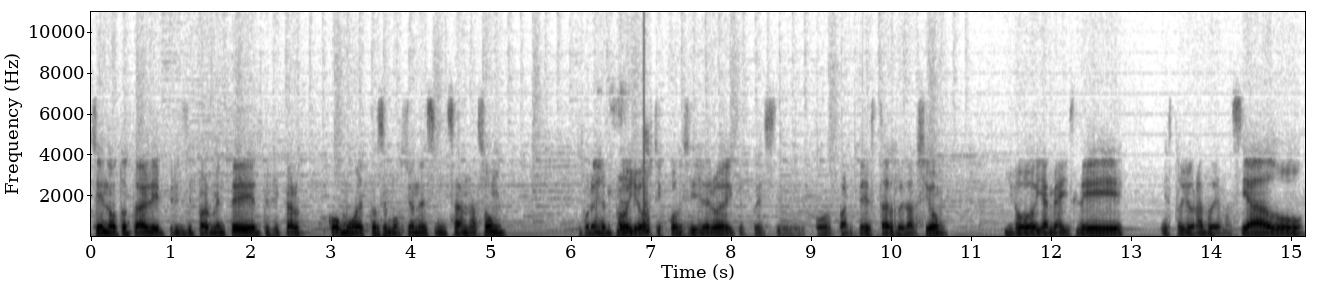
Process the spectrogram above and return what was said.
Sí, no, total, y principalmente identificar cómo estas emociones insanas son. Por ejemplo, yo sí considero de que pues eh, por parte de esta relación yo ya me aislé, estoy llorando demasiado,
